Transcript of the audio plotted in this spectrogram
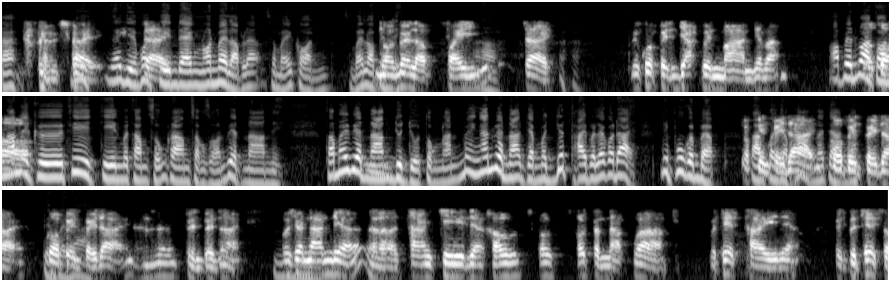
นะใช่ได้ยินว่าใช่จีนแดงนอนไม่หลับแล้ว สมัยก่อน สมัยเราเป็นนอนเด็ไม่กหลับไฟอ่าใช่นึกว่าเป็นยักษ์เป็นมารใช่ไหมเอาเป็นว่าแล้วก็ตอนนั้นเนี่ยคือที่จีนมาทำสงครามสั่งสอนเวียดนามนี่ทำให้เวียดนามหยุดอยู่ตรงนั้น ไม่งั้นเวียดนามจะมายึดไทยไปแล้วก็ได้ นี่พูดกันแบบก็ตามเป็นกาไปยได้ภาพนะอาจารก็ย์เป็นนะไปได้เป็นก็ไปเป็นไปได้ได้ เป็นไปได้ เพราะฉะนั้นเนี่ยเอ่อทางจีนเนี่ยเขาเขาเขาตระหนักว่าประเทศไทยเนี่ย เป็นประเทศส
